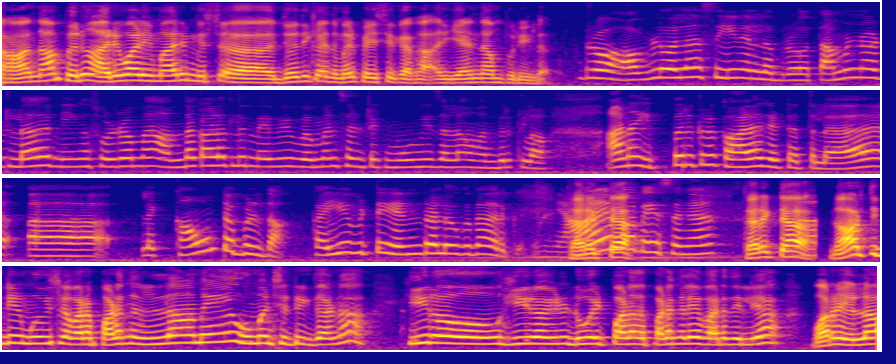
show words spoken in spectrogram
தான் தான் பெரும் அறிவாளி மாதிரி மிஸ்டர் ஜோதிகா இந்த மாதிரி பேசியிருக்காங்க. அது ஏன் தான் புரியல. ப்ரோ அவ்வளோலாம் சீன் இல்லை ப்ரோ தமிழ்நாட்டில் நீங்கள் சொல்கிற மாதிரி அந்த காலத்தில் மேபி விமன் சென்ட்ரிக் மூவிஸ் எல்லாம் வந்திருக்கலாம். ஆனால் இப்போ இருக்கிற காலகட்டத்தில் லைக் கவுண்டபிள் தான். கையை விட்டு என்ற அளவுக்கு தான் இருக்கு. நியாயமா பேசுங்க. கரெக்டா நார்த் இந்தியன் மூவிஸ்ல வர படங்கள் எல்லாமே உமன் சென்ட்ரிக் தானா? ஹீரோ ஹீரோயின் டூவைட் பாடாத படங்களே வரது இல்லையா? வர எல்லா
